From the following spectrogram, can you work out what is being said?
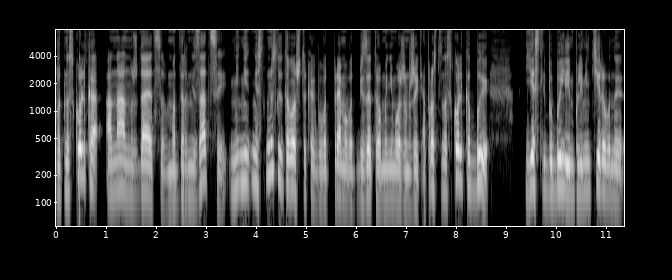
вот насколько она нуждается в модернизации, не, не, не в смысле того, что как бы вот прямо вот без этого мы не можем жить, а просто насколько бы, если бы были имплементированы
